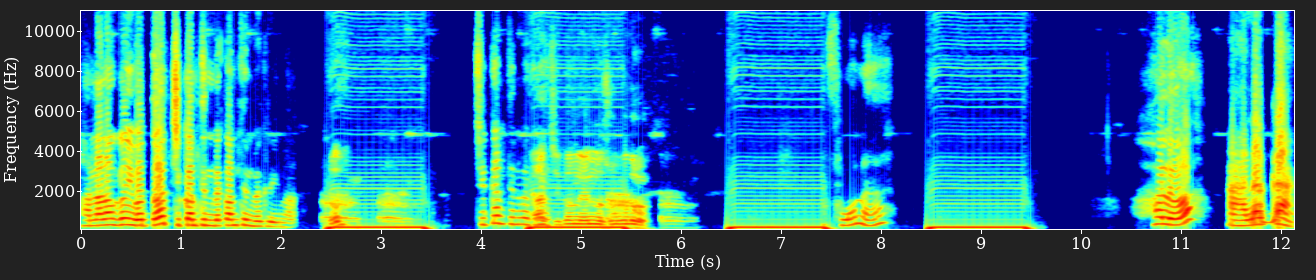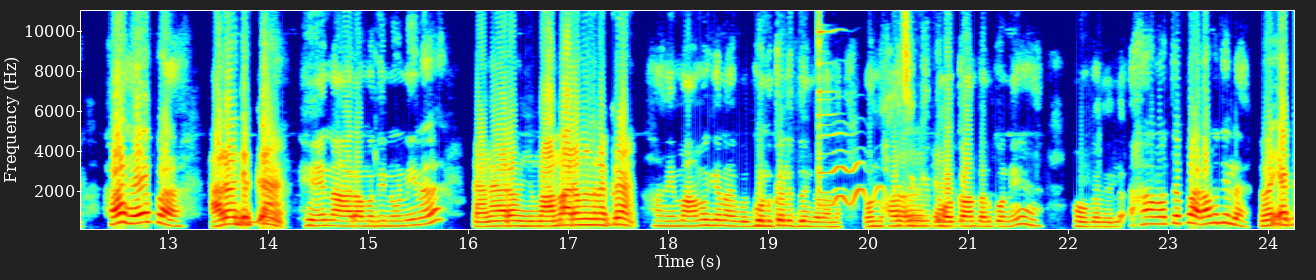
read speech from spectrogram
ನನಗ ಇವತ್ತ ಚಿಕನ್ ತಿನ್ಬೇಕಂತ ತಿನ್ಬೇಕ್ರಿ ಈಗ ನಾ ಚಿಕನ್ ತಿನ್ಬೇಕ ಚಿಕನ್ ಏನಿಲ್ಲ ಸುಮ್ಮನೆ ಫೋನ್ ಹಲೋ ಅಲಕ್ಕ ಹಾ ಹೇಳಪ್ಪ ಆರಾಮದಕ್ಕ ಹೇ ನಾ ಆರಾಮದಿ ನೋಡ್ ನೀನ? ನಾನು ಆರಾಮ ನಿಮ್ಮ ಮಾಮ ಆರಾಮದನಕ್ಕ? ಹಾ ನಿಮ್ಮ ಮಾಮಗೇನ ಗುಣಕಲ್ ಇದ್ದಂಗ ನಾನು. ಒಂದ್ ಹಾಲ್ ಸಿಕ್ಕಿತ್ತು ಹೊಕ್ಕ ಅಂತ ಅನ್ಕೊನಿ ಹೋಗೋದಿಲ್ಲ ಹಾ ಮತ್ತಪ್ಪ ಆರಾಮದಿಲ್ಲ? ಯಾಕ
